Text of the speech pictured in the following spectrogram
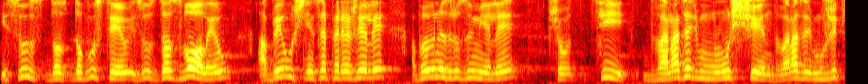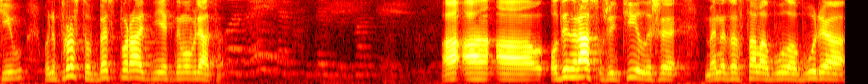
Ісус допустив, Ісус дозволив, аби учні це пережили, аби вони зрозуміли, що ці 12 мужчин, 12 мужиків, вони просто безпорадні, як немовлята. А, а, а один раз у житті лише мене застала була буря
